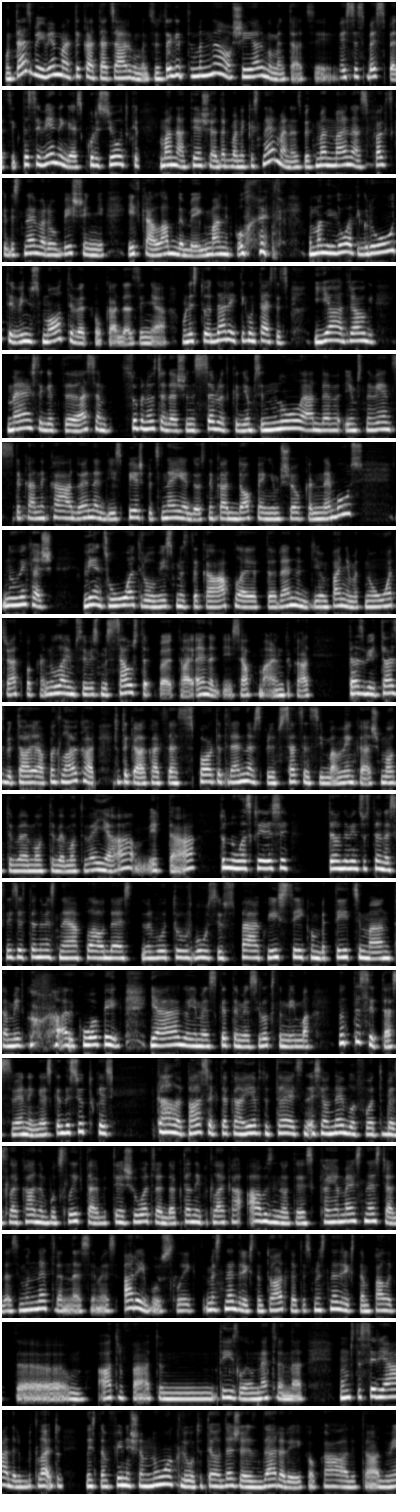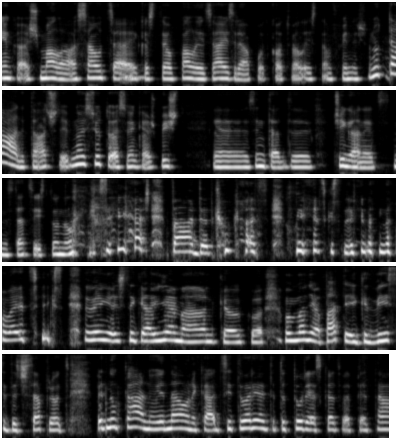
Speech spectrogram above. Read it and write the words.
Un tas bija vienmēr tāds arguments. Un tagad man nav šī argumentācija. Es esmu bezspēcīga. Tas ir vienīgais, kur es jūtu, ka manā tiešajā darbā nekas nemainās, bet man mainās fakts, ka es nevaru bišķiņi it kā labdabīgi manipulēt. Un man ir ļoti grūti viņus motivēt kaut kādā ziņā. Un es to darīju tik un tā. Es teicu, jā, draugi, mēs tagad eh, esam super nostrādājuši, un es saprotu, ka jums ir nulle atdeve, jums neviens kā, nekādu enerģijas piešķirts neiedos, nekādu dopingu jums šovakar nebūs nu, vienkārši viens otru vismaz aplējat ar enerģiju un paņemat no otra atpakaļ. Nu, lai jums ir vismaz savstarpēji tā enerģijas apmaiņa. Tas bija tas, bet tajā pat laikā tu kā kāds tāds sporta treneris pirms sacensībām vienkārši motivē, motivē, motivē. Jā, ir tā. Tu noskriesi, Tev neviens uz tevi neskatīsies, tev neviens neaplaudēs. Varbūt tu būsi uz spēku izsīkuma, bet tici man, tam ir kaut kāda kopīga jēga. Ja mēs skatāmies ilgstamībā, nu, tas ir tas vienīgais, kad es jūtu, ka es Kā lai pasakā, tā kā Ieva teica, es jau neblefoju, tāpēc, lai kādam būtu sliktāk, bet tieši otrādi - tādā pat laikā apzinoties, ka ja mēs nestrādāsim un netrenēsimies, arī būs slikti. Mēs nedrīkstam to atļauties, mēs nedrīkstam palikt uh, atrofēti un tīzli un netrenēt. Mums tas ir jādara, bet lai tu līdz tam finišam nokļūtu, tev dažreiz dara arī kaut kādi tādi vienkārši malā saucēji, kas tev palīdz aizrāpot kaut vēl līdz tam finišam. Nu, tāda tā atšķirība. Nu, es jutos vienkārši bišķi. Zinu, tāda čigānietes stācijas tunelī, kas vienkārši pārdod kaut kādas lietas, kas nevienam nav vajadzīgas. Vienkārši tā kā iemāna kaut ko. Un man jau patīk, ka visi taču saprot. Bet, nu kā, nu, ja nav nekāda cita varianta, tad turies kaut vai pie tā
